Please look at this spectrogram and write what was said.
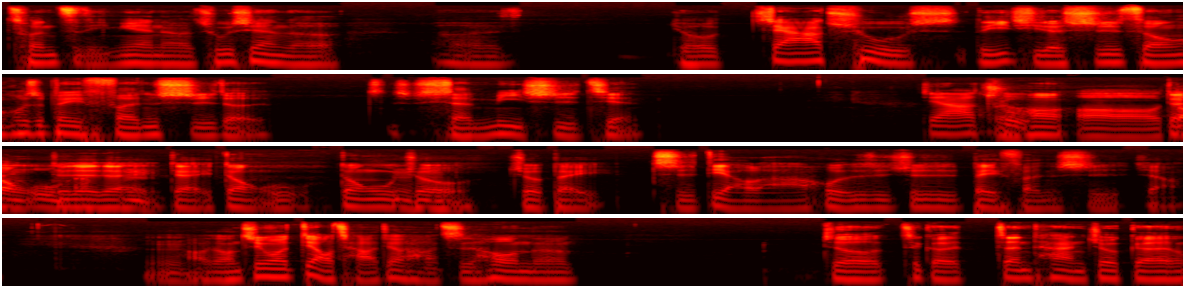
村子里面呢出现了呃有家畜离奇的失踪或是被分尸的神秘事件。家畜哦，动物，对对对对，对动物，动物就、嗯、就被吃掉了、啊，或者是就是被分尸这样。嗯，好，然后经过调查调查之后呢。就这个侦探就跟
